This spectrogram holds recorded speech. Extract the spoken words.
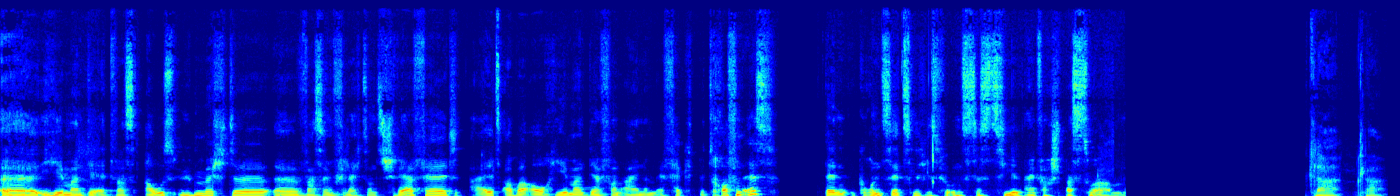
äh, jemand, der etwas ausüben möchte, äh, was ihm vielleicht sonst schwerfällt, als aber auch jemand, der von einem Effekt betroffen ist. Denn grundsätzlich ist für uns das Ziel, einfach Spaß zu haben. Klar, klar.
